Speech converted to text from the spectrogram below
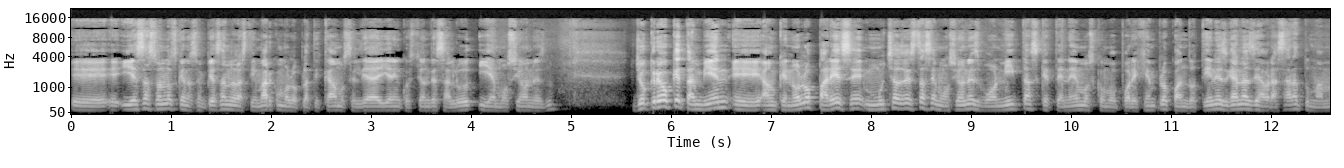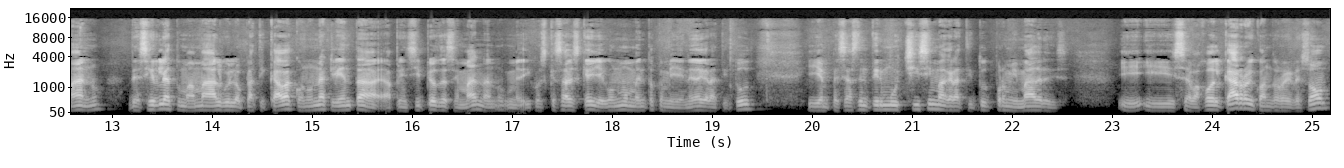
Eh, y esas son las que nos empiezan a lastimar, como lo platicamos el día de ayer en cuestión de salud y emociones. ¿no? Yo creo que también, eh, aunque no lo parece, muchas de estas emociones bonitas que tenemos, como por ejemplo cuando tienes ganas de abrazar a tu mamá, ¿no? Decirle a tu mamá algo, y lo platicaba con una clienta a principios de semana, ¿no? Me dijo, es que sabes qué, llegó un momento que me llené de gratitud y empecé a sentir muchísima gratitud por mi madre, y se bajó del carro y cuando regresó,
